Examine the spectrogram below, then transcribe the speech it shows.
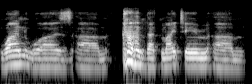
One was um, that my team um,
